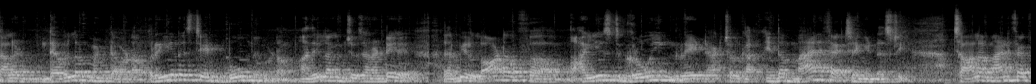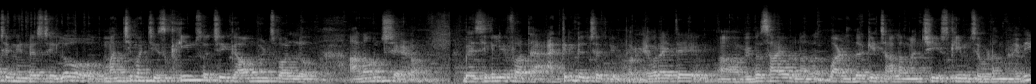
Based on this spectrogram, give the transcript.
చాలా డెవలప్మెంట్ అవ్వడం. రియల్ ఎస్టేట్ భూమి ఇవ్వడం. అదేలాగా చూసానంటే there be lot of highest growing rate యాక్చువల్గా ఇన్ ద మ్యానుఫ్యాక్చరింగ్ ఇండస్ట్రీ చాలా మ్యానుఫ్యాక్చరింగ్ ఇండస్ట్రీలో మంచి మంచి స్కీమ్స్ వచ్చి గవర్నమెంట్స్ వాళ్ళు అనౌన్స్ చేయడం. Basically for the agriculture people ఎవరైతే వ్యవసాయం ఉన్నారో వాళ్ళందరికీ చాలా మంచి స్కీమ్స్ ఇవ్వడం అనేది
